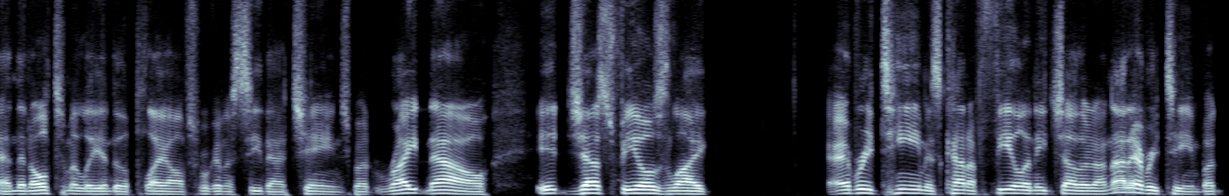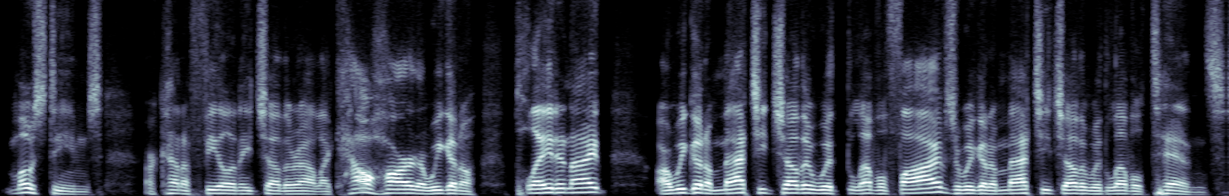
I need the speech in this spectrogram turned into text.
and then ultimately into the playoffs, we're going to see that change. But right now, it just feels like every team is kind of feeling each other. Now, not every team, but most teams are kind of feeling each other out. Like, how hard are we going to play tonight? Are we going to match each other with level fives? Or are we going to match each other with level tens?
